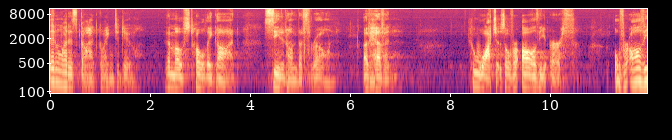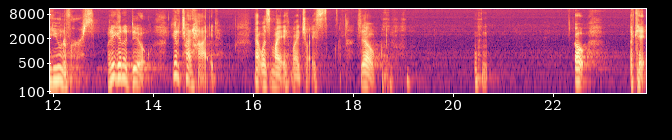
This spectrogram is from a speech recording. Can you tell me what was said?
then what is God going to do? The most holy God seated on the throne of heaven, who watches over all the earth, over all the universe. What are you going to do? You're going to try to hide. That was my, my choice. So, oh, okay.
